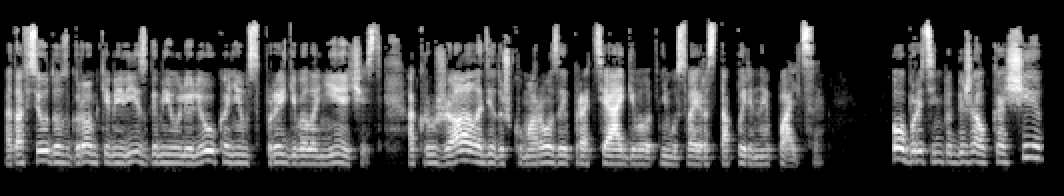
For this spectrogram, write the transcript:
Отовсюду с громкими визгами и улюлюканьем спрыгивала нечисть, окружала Дедушку Мороза и протягивала к нему свои растопыренные пальцы — Оборотень подбежал к Кощею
